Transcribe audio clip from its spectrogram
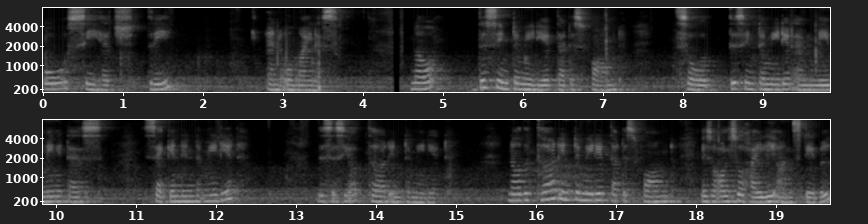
COCH 3 and O minus. Now this intermediate that is formed, so this intermediate I am naming it as second intermediate. This is your third intermediate. Now the third intermediate that is formed is also highly unstable.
